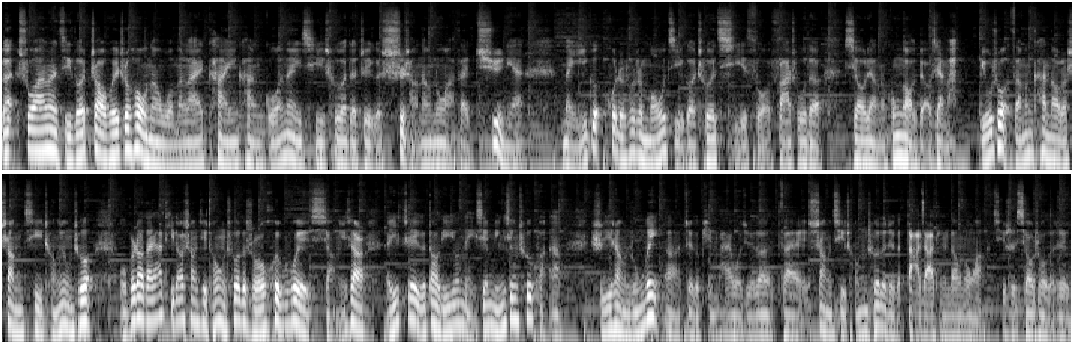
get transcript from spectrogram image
来说完了几则召回之后呢，我们来看一看国内汽车的这个市场当中啊，在去年每一个或者说是某几个车企所发出的销量的公告的表现吧。比如说，咱们看到了上汽乘用车，我不知道大家提到上汽乘用车的时候，会不会想一下，哎，这个到底有哪些明星车款啊？实际上，荣威啊这个品牌，我觉得在上汽乘用车的这个大家庭当中啊，其实销售的这种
